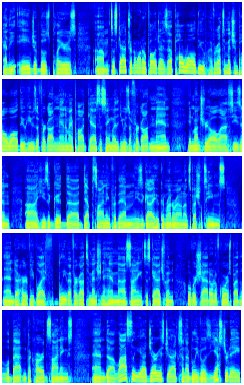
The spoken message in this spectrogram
and the age of those players. Um, Saskatchewan, I want to apologize. Uh, Paul Waldo, I forgot to mention Paul Waldo. He was a forgotten man in my podcast, the same way that he was a forgotten man in Montreal last season. Uh, he's a good uh, depth signing for them. He's a guy who can run around on special teams and uh, hurt people. I f- believe I forgot to mention him uh, signing in Saskatchewan, overshadowed, of course, by the LaBatte and Picard signings. And uh, lastly, uh, Jarious Jackson, I believe it was yesterday,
